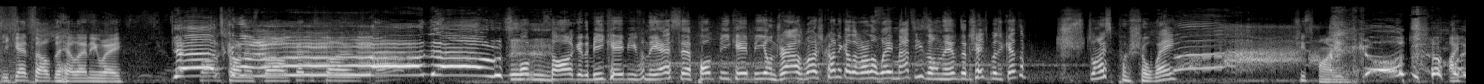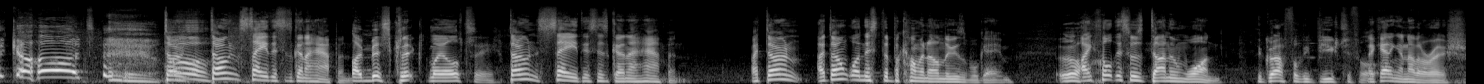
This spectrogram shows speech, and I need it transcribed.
he gets up the hill anyway. Yes! Come Come on on! well. Get the stone. Oh, no! Pop the target, the BKB from the SF. Pop BKB on Drows. Well, she's trying to get the run away. Matty's on the the chase, but he gets a nice push away. She's fine. God! Oh I- my god! Don't Oh. don't say this is gonna happen. I misclicked my ulti. Don't say this is gonna happen. I don't I don't want this to become an unlosable game. Ugh. I thought this was done and won. The graph will be beautiful. They're getting another Rosh.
